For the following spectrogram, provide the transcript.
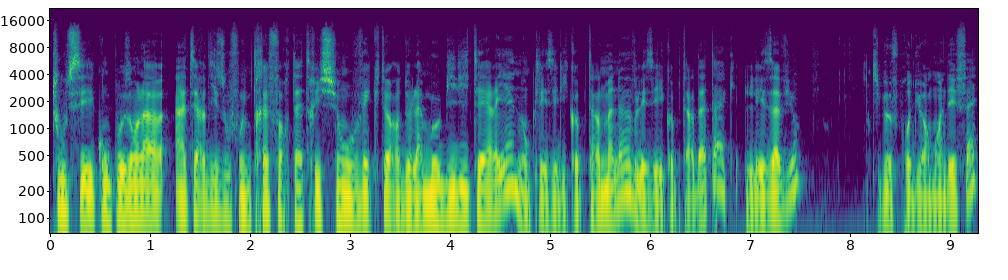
tous ces composants-là interdisent ou font une très forte attrition aux vecteurs de la mobilité aérienne, donc les hélicoptères de manœuvre, les hélicoptères d'attaque, les avions qui peuvent produire moins d'effets.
